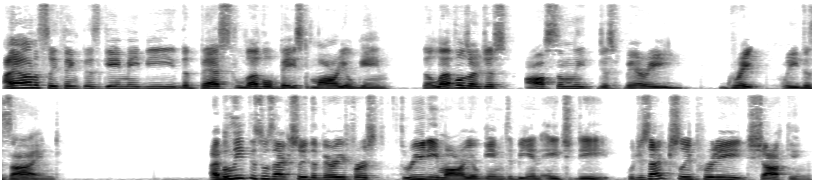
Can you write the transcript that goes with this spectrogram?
I honestly think this game may be the best level-based Mario game. The levels are just awesomely, just very greatly designed. I believe this was actually the very first 3D Mario game to be in HD, which is actually pretty shocking.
